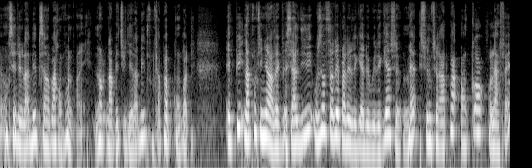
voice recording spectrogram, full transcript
on sait de la Bible, ça ne va pas comprendre. Donc, on a étudié la Bible pour être capable de comprendre. Et puis, la continue avec verset, dit, vous entendez parler de guerre, de bruit de guerre, mais ce ne sera pas encore la fin.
